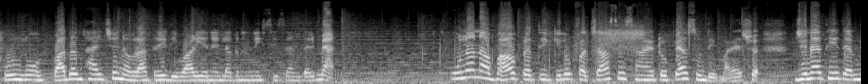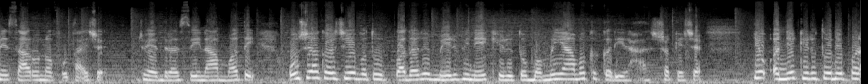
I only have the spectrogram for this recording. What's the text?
ફૂલનું ઉત્પાદન થાય છે. નવરાત્રી, દિવાળી અને લગ્નની સિઝન દરમિયાન. ફૂલોના ભાવ પ્રતિ કિલો પચાસથી સાઠ રૂપિયા સુધી મળે છે. જેનાથી તેમને સારો નફો થાય છે. જયેન્દ્રસિંહના મતે, ઓછા ખર્ચે વધુ ઉત્પાદન મેળવીને ખેડૂતો બમણી આવક કરી રહ્યા શકે છે. તેઓ અન્ય ખેડૂતોને પણ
